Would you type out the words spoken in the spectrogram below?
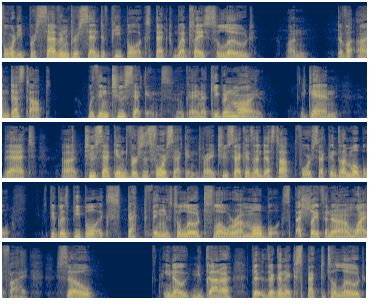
47% of people expect websites to load on on desktops within 2 seconds. Okay? Now keep in mind again that uh, 2 seconds versus 4 seconds, right? 2 seconds on desktop, 4 seconds on mobile. Because people expect things to load slower on mobile, especially if they're not on Wi-Fi. So, you know, you've got to, they're, they're going to expect it to load,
